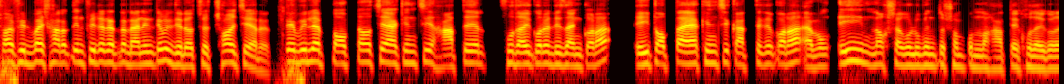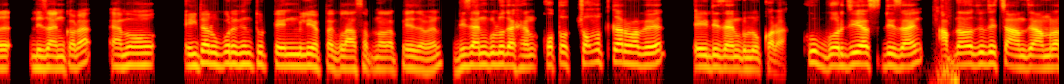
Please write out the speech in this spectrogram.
ছয় ফিট বাই সাড়ে তিন ফিটের একটা ডাইনিং টেবিল যেটা হচ্ছে ছয় চেয়ারের টেবিলের টপটা হচ্ছে এক ইঞ্চি হাতের খোদাই করে ডিজাইন করা। এই টপটা এক ইঞ্চি কাঠ থেকে করা এবং এই নকশাগুলো কিন্তু সম্পূর্ণ হাতে খোদাই করে ডিজাইন করা এবং এইটার উপরে কিন্তু টেন মিলি একটা গ্লাস আপনারা পেয়ে যাবেন। ডিজাইনগুলো দেখেন, কত চমৎকার ভাবে এই ডিজাইনগুলো করা। খুব গর্জিয়াস ডিজাইন আপনারা যদি চান যে আমরা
